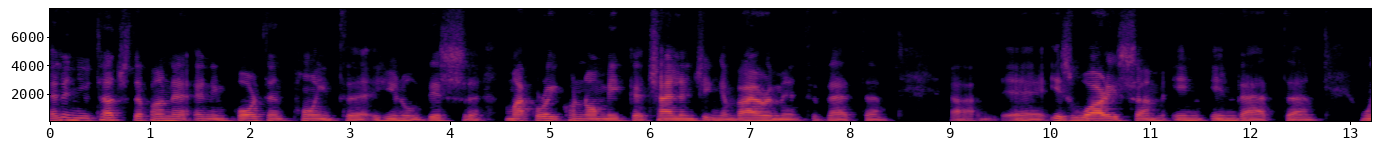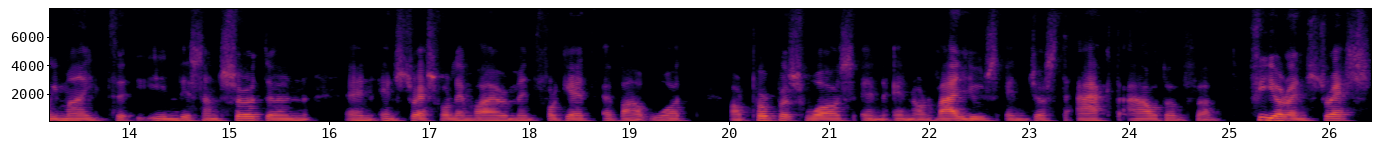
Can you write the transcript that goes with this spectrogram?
Helene, you touched upon a, an important point. Uh, you know, this uh, macroeconomic uh, challenging environment that um, uh, is worrisome in in that uh, we might, in this uncertain and, and stressful environment, forget about what our purpose was and, and our values and just act out of uh, fear and stress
